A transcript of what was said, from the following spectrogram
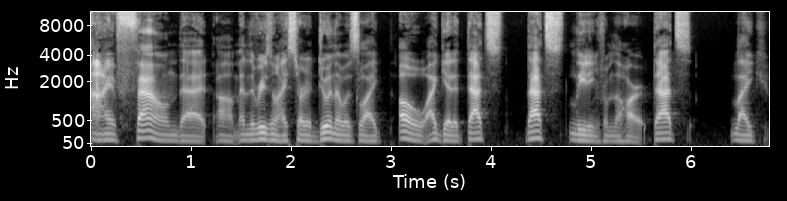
I've found that, um, and the reason I started doing that was like, oh, I get it. That's that's leading from the heart. That's like,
